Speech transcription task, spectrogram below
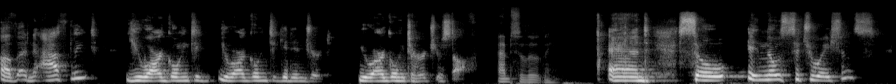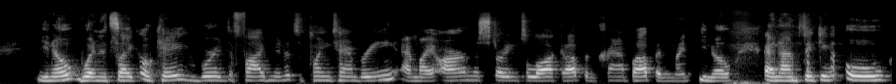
of an athlete, you are going to you are going to get injured. You are going to hurt yourself. absolutely And so in those situations, you know, when it's like, okay, we're into five minutes of playing tambourine and my arm is starting to lock up and cramp up and my, you know, and I'm thinking, oh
